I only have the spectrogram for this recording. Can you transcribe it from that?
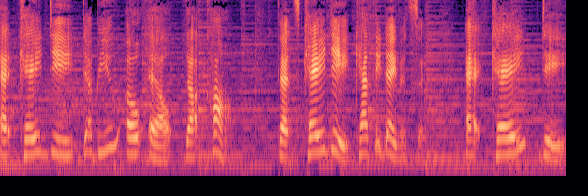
at kdwol.com. That's KD, Kathie Davidson, at kdwol.com.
